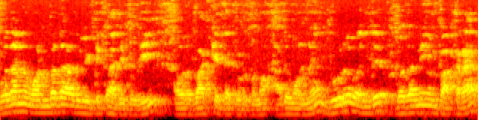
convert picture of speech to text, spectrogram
புதன் ஒன்பதாவது வீட்டுக்கு அதிபதி. அவர் பாக்கியத்தை கொடுக்கணும். அது ஒன்று குரு வந்து புதனையும் பார்க்குறார்.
